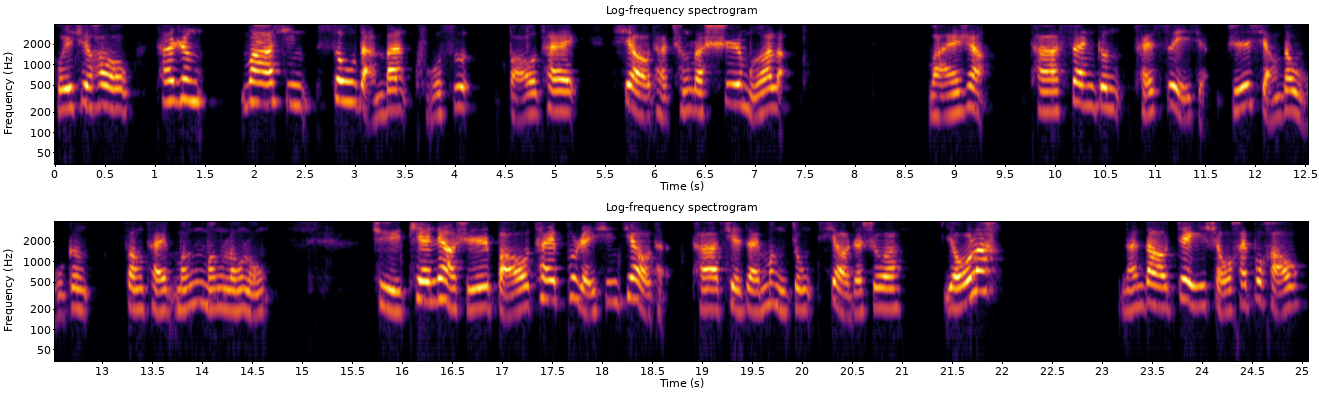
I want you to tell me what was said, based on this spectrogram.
回去后，他仍挖心搜胆般苦思。宝钗笑他成了诗魔了。晚上，他三更才睡下，只想到五更，方才朦朦胧胧。去天亮时，宝钗不忍心叫他，他却在梦中笑着说：“有了。”难道这一手还不好？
